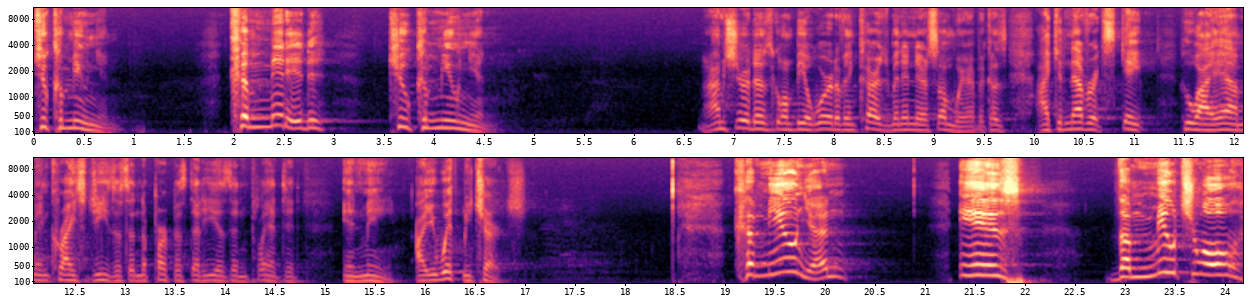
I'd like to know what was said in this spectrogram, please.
to communion. Committed to communion. I'm sure there's going to be a word of encouragement in there somewhere because I can never escape who I am in Christ Jesus and the purpose that He has implanted in me. Are you with me, church? Communion is the mutual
